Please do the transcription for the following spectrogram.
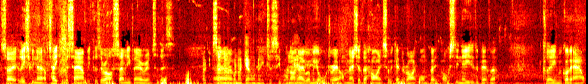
so at least we know I've taken this out because there are so many variants of this So Um, when I get one, I need to see what. and I I'm know getting. when we order it I'll measure the height so we get the right one but obviously needed a bit of a clean we've got it out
